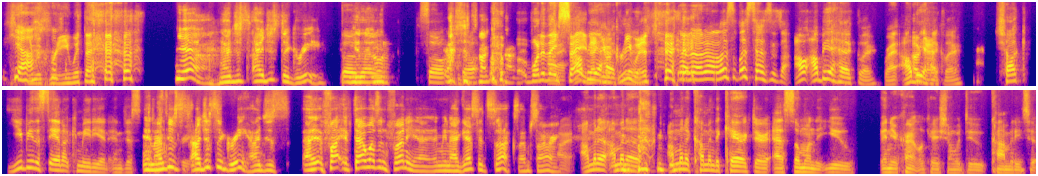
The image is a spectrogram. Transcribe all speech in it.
Yeah. you agree with that. Yeah, I just I just agree. So you then- know, so, so talk about it. what do they Alright, say that you agree with? no, no, no. Let's let's test this out. I'll, I'll be a heckler, right? I'll be a heckler. Chuck, you be the stand-up comedian and just and I'm just agree. I just agree. I just I, if I if that wasn't funny, I, I mean I guess it sucks. I'm sorry. all right. I'm gonna I'm gonna I'm gonna come into character as someone that you in your current location would do comedy to.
